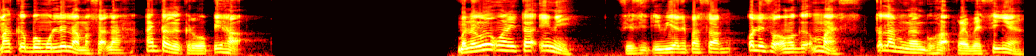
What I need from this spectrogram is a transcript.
maka bermulalah masalah antara kedua pihak. Menurut wanita ini, CCTV yang dipasang oleh seorang warga emas telah mengganggu hak privasinya.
